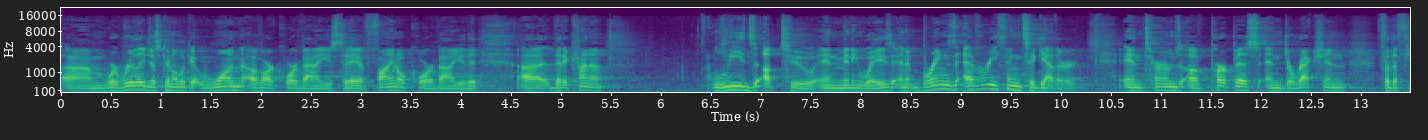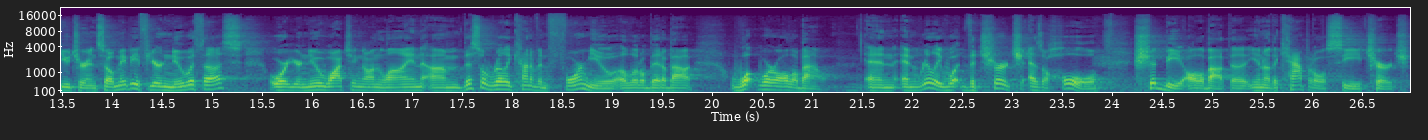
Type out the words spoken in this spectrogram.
Um, we're really just going to look at one of our core values today, a final core value that, uh, that it kind of leads up to in many ways, and it brings everything together in terms of purpose and direction for the future. And so, maybe if you're new with us or you're new watching online, um, this will really kind of inform you a little bit about what we're all about. And, and really what the church as a whole should be all about the you know the capital C church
